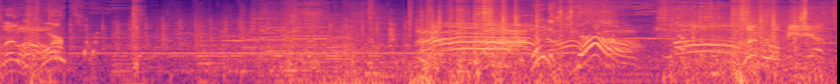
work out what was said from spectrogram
Little twerps. Way to go! Liberal media.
